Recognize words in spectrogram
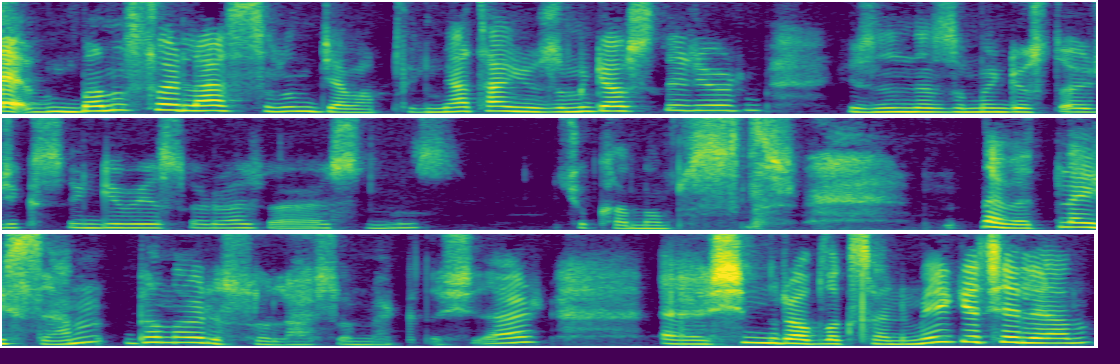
E, bana sorular sorun cevaplayayım. Zaten yüzümü gösteriyorum. Yüzünü ne zaman göstereceksin gibi sorular sorarsınız. Çok anlamsızdır. Evet neyse. Bana öyle sorular sorun arkadaşlar. E, şimdi Roblox oynamaya geçelim.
